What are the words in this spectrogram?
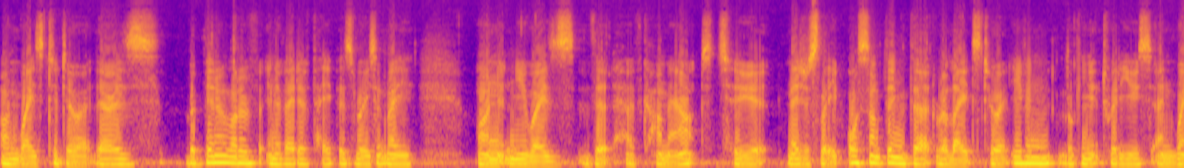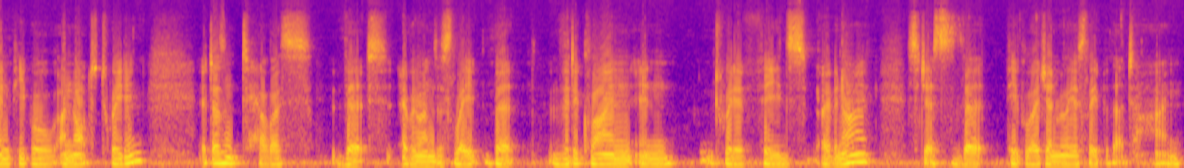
on ways to do it. There has been a lot of innovative papers recently on new ways that have come out to measure sleep or something that relates to it. Even looking at Twitter use and when people are not tweeting, it doesn't tell us that everyone's asleep, but the decline in Twitter feeds overnight suggests that people are generally asleep at that time.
